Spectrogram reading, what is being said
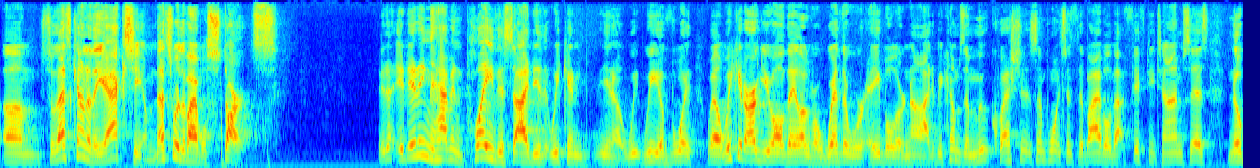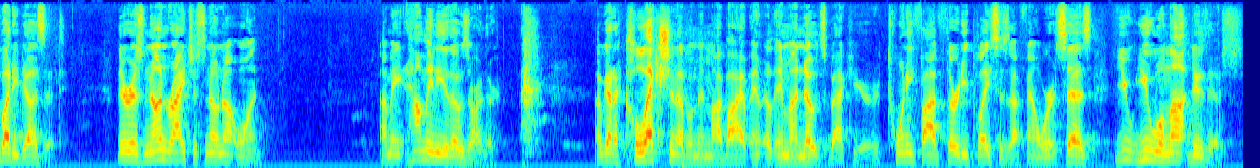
Um, so that's kind of the axiom. That's where the Bible starts. It, it, didn't even have in play this idea that we can, you know, we, we avoid, well, we could argue all day long over whether we're able or not. It becomes a moot question at some point since the Bible about 50 times says nobody does it. There is none righteous, no, not one. I mean, how many of those are there? I've got a collection of them in my, Bible, in my notes back here. 25, 30 places I found where it says, you, you will not do this.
